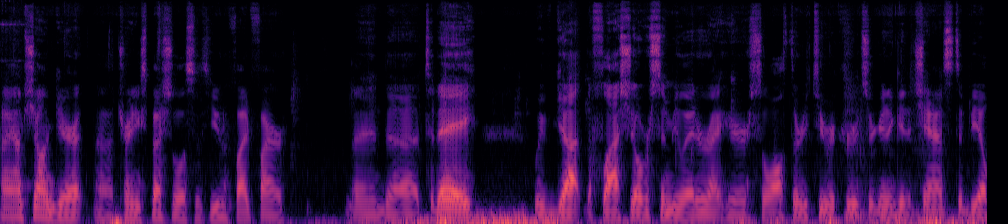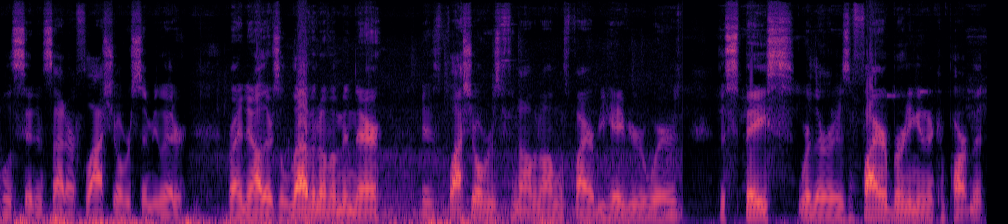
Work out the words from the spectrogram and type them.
Hi, I'm Sean Garrett, uh, training specialist with Unified Fire. And uh, today we've got the flashover simulator right here. So all 32 recruits are going to get a chance to be able to sit inside our flashover simulator. Right now there's 11 of them in there. Is flashover is a phenomenon with fire behavior where the space where there is a fire burning in a compartment,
